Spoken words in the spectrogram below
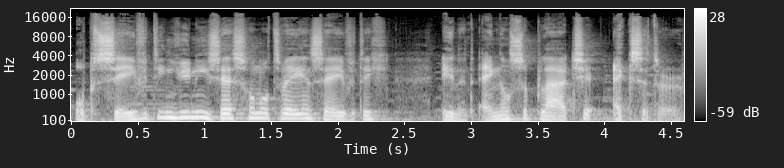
Op 17 juni 672 in het Engelse plaatsje Exeter.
